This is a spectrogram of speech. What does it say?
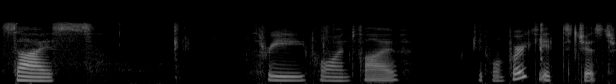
size 3.5 it won't work it just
